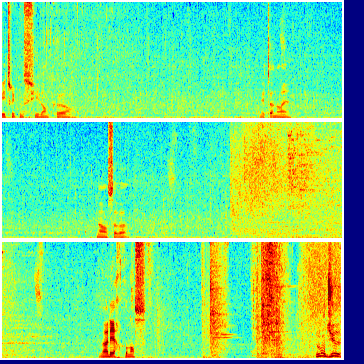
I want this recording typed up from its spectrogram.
Les trucs nous suivent encore M'étonnerait. Non, ça va. Allez, recommence. Mon dieu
